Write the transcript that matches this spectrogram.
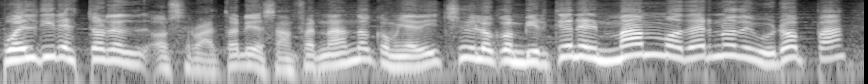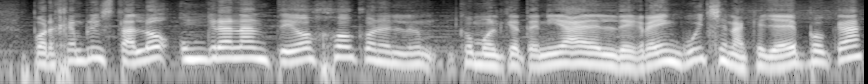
Fue el director del Observatorio de San Fernando, como ya he dicho, y lo convirtió en el más moderno de Europa. Por ejemplo, instaló un gran anteojo con el- como el que tenía el de Greenwich en aquella época,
